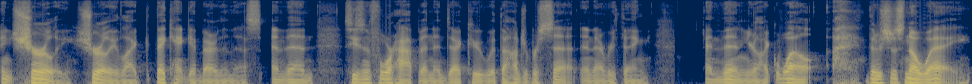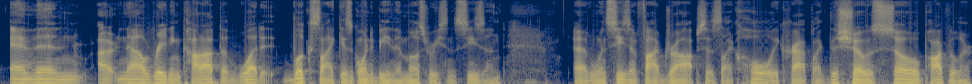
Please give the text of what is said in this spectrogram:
And surely, surely, like they can't get better than this. And then season four happened, and Deku with 100% and everything and then you're like, well, there's just no way. And then uh, now reading caught up of what it looks like is going to be the most recent season. Uh, when season five drops, is like, holy crap! Like this show is so popular.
